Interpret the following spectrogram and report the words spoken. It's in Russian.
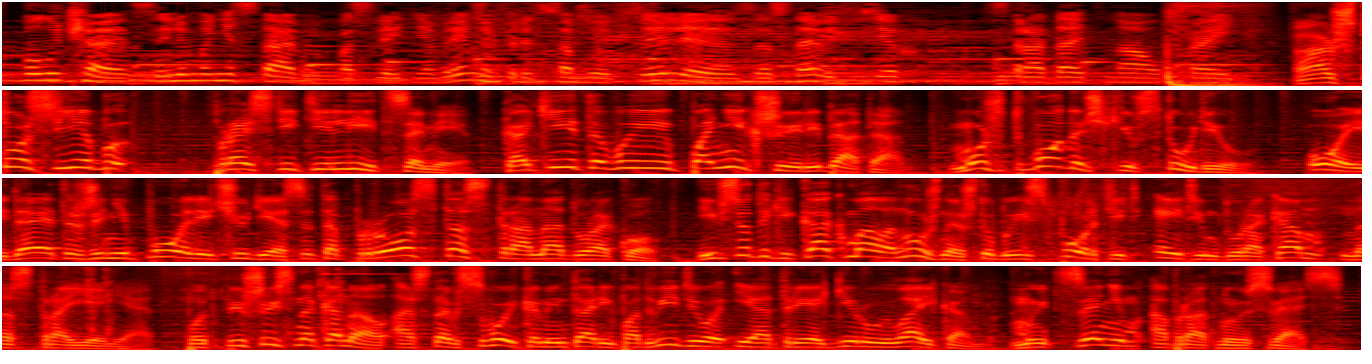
получается, или мы не ставим в последнее время перед собой цели заставить всех страдать на Украине. А что с еб... Простите, лицами? Какие-то вы поникшие ребята. Может, водочки в студию? Ой, да это же не поле чудес, это просто страна дураков. И все-таки как мало нужно, чтобы испортить этим дуракам настроение. Подпишись на канал, оставь свой комментарий под видео и отреагируй лайком. Мы ценим обратную связь.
